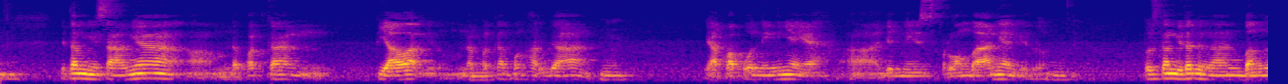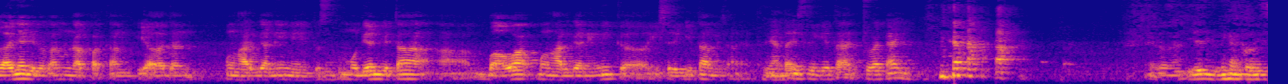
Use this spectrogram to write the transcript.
Hmm. Kita misalnya uh, mendapatkan piala gitu, mendapatkan penghargaan, Hmm. ya apa pun ininya ya, uh, jenis perlombaannya gitu. Hmm. Terus kan kita dengan bangganya gitu kan mendapatkan piala dan penghargaan ini. Terus Hmm. kemudian kita uh, bawa penghargaan ini ke istri kita misalnya. Ternyata Hmm. istri kita cuek aja. gitu kan. Iya dengan kondisi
